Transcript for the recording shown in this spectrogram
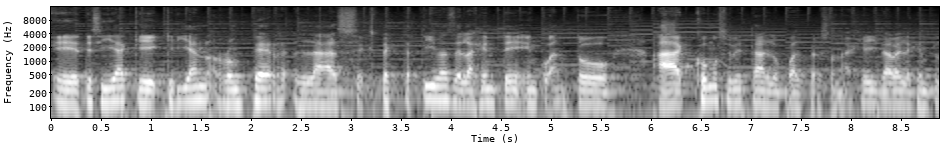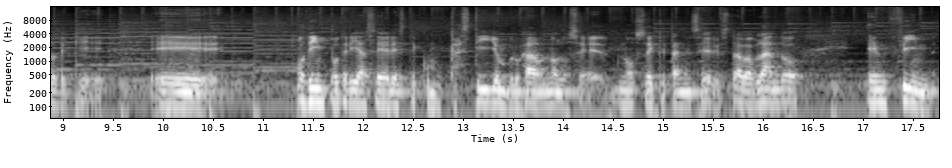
eh, decía que querían romper las expectativas de la gente en cuanto a cómo se ve tal o cual personaje y daba el ejemplo de que eh, Odín podría ser este como castillo embrujado, no lo sé, no sé qué tan en serio estaba hablando. En fin,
